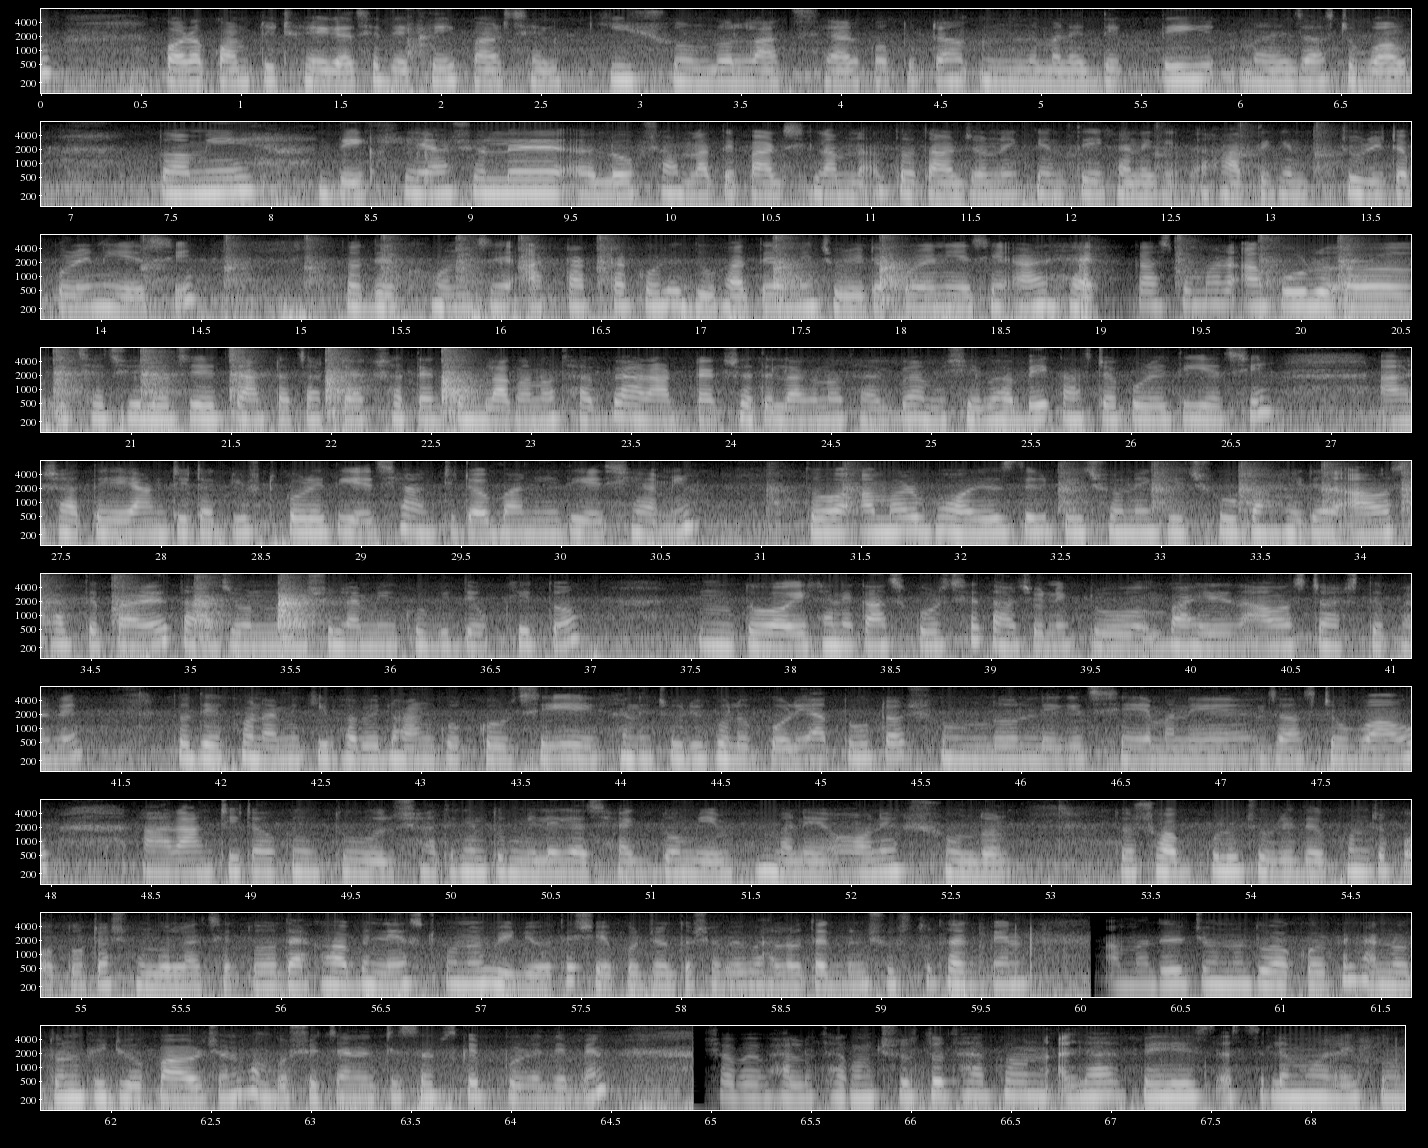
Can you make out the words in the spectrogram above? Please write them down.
করা কমপ্লিট হয়ে গেছে, দেখতেই পারছেন। কি সুন্দর লাগছে আর কতটা মানে দেখতেই মানে জাস্ট তো আমি দেখে আসলে লোভ সামলাতে পারছিলাম না। তো তার জন্যই কিন্তু এখানে হাতে কিন্তু চুড়িটা পরে নিয়েছি। তো দেখুন যে আটটা আটটা করে দু হাতে আমি চুড়িটা পরে নিয়েছি। আর হ্যাঁ কাস্টমার আপুর ইচ্ছা ছিল যে চারটা চারটা একসাথে একদম লাগানো থাকবে আর আটটা একসাথে লাগানো থাকবে। আমি সেভাবেই কাজটা করে দিয়েছি। আর সাথে এই আংটিটা গিফট করে দিয়েছি। আংটিটাও বানিয়ে দিয়েছি আমি। তো আমার ভয়েসের পিছনে কিছু বাহিরের আওয়াজ থাকতে পারে। তার জন্য আসলে আমি খুবই দুঃখিত। তো এখানে কাজ করছে, তার জন্য একটু বাইরের আওয়াজটা আসতে পারে। তো দেখুন আমি কীভাবে ঢং করছি, এখানে চুড়িগুলো পরে, এতটা সুন্দর লেগেছে মানে জাস্ট ওয়াও আর আংটিটাও কিন্তু সাথে কিন্তু মিলে গেছে, একদমই মানে অনেক সুন্দর। তো সবগুলো চুড়ি দেখুন যে কতটা সুন্দর লাগছে। তো দেখা হবে নেক্সট কোনো ভিডিওতে। সে পর্যন্ত সবাই ভালো থাকবেন, সুস্থ থাকবেন। আমাদের জন্য দোয়া করবেন আর নতুন ভিডিও পাওয়ার জন্য অবশ্যই চ্যানেলটি সাবস্ক্রাইব করে দেবেন। সবাই ভালো থাকুন, সুস্থ থাকুন। আল্লাহ হাফিজ। আসসালামু আলাইকুম।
